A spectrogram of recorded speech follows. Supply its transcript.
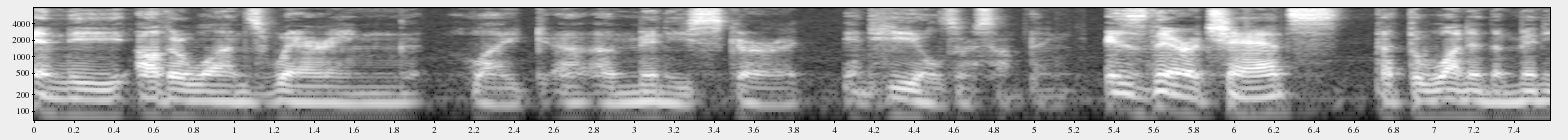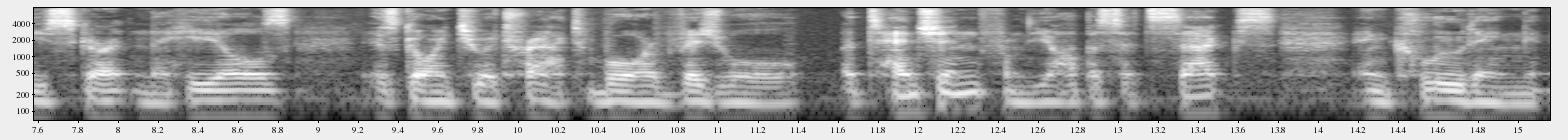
and the other one's wearing like a, a mini skirt and heels or something. Is there a chance that the one in the mini skirt and the heels is going to attract more visual attention from the opposite sex, including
